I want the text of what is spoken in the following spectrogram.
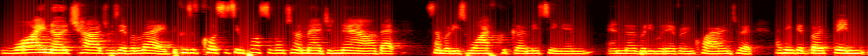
why no charge was ever laid. Because, of course, it's impossible to imagine now that somebody's wife could go missing and, and nobody would ever inquire into it. I think they've both been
